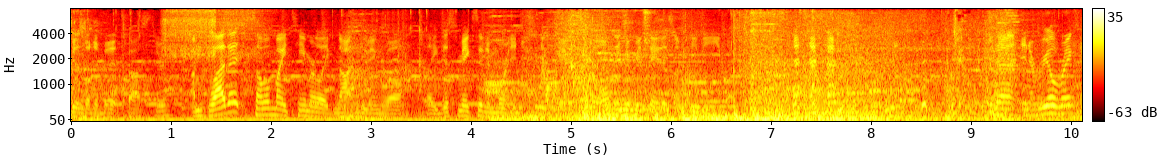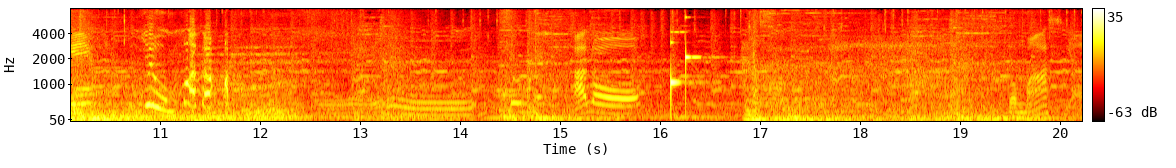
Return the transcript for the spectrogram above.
a little bit faster. I'm glad that some of my team are like not doing well. Like this makes it a more interesting game. You'll only hear me say this on PvE. in, a, in a real rank game, you motherfucker! Hello. Demacia.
